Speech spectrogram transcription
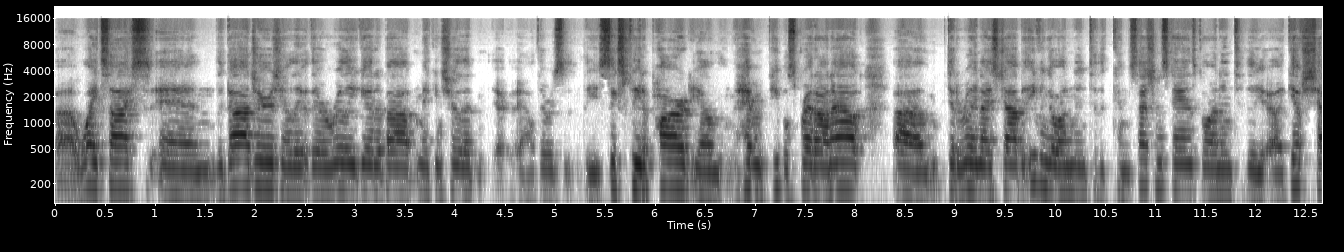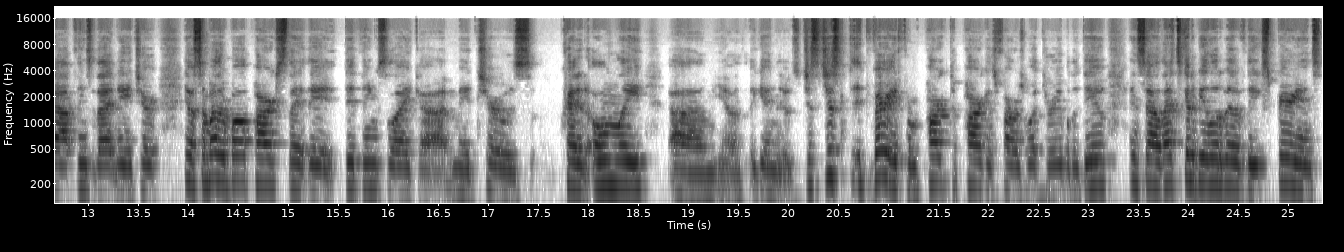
uh, White Sox and the Dodgers, you know, they, they're really good about making sure that you know, there was the six feet apart, you know, having people spread on out. Um, did a really nice job, even going into the concession stands, going into the uh, gift shop, things of that nature. You know, some other ballparks, they, they did things like uh, made sure it was credit only. Um, you know, again, it was just just it varied from park to park as far as what they're able to do, and so that's going to be a little bit of the experience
